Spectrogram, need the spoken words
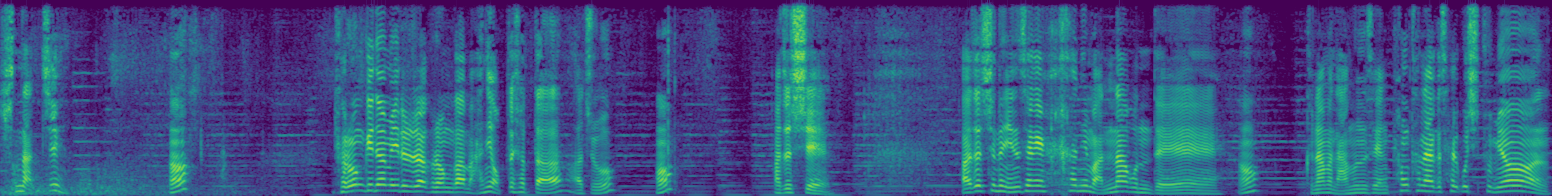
신났지? 어? 결혼 기념일이라 그런가 많이 업되셨다 아주 어? 아저씨 아저씨는 인생에 회한이 많나 본데 어? 그나마 남은 생 평탄하게 살고 싶으면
